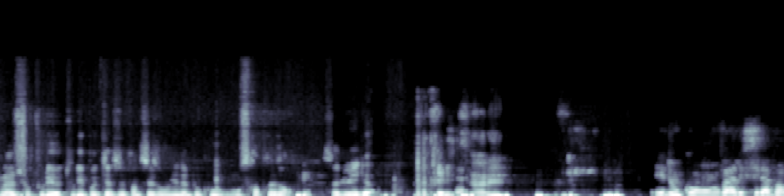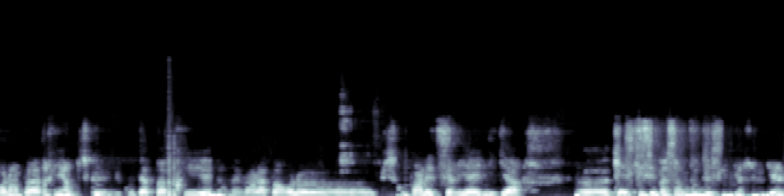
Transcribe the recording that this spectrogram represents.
Là, sur tous les, tous les podcasts de fin de saison, il y en a beaucoup. On sera présent. Salut les gars. Salut. Salut. Et donc, on va laisser la parole un peu à Adrien, puisque du coup, tu n'as pas pris énormément la parole, euh, puisqu'on parlait de Serie A et Liga. Euh, Qu'est-ce qui s'est passé en Bundesliga ce week-end,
